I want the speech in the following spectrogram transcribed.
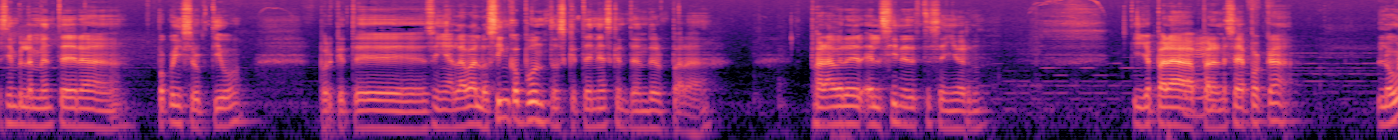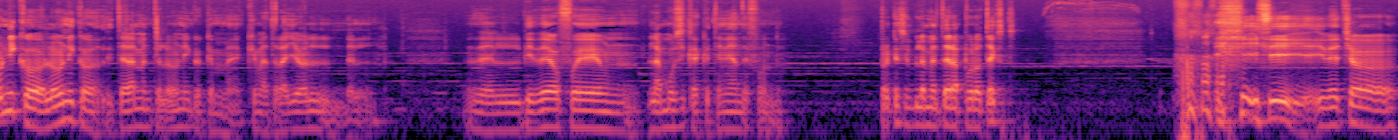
simplemente era poco instructivo porque te señalaba los cinco puntos que tenías que entender para, para ver el, el cine de este señor, ¿no? Y yo para, para en esa época, lo único, lo único, literalmente lo único que me, que me atrayó el- del, del video fue un- la música que tenían de fondo. Porque simplemente era puro texto. y sí, y de hecho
